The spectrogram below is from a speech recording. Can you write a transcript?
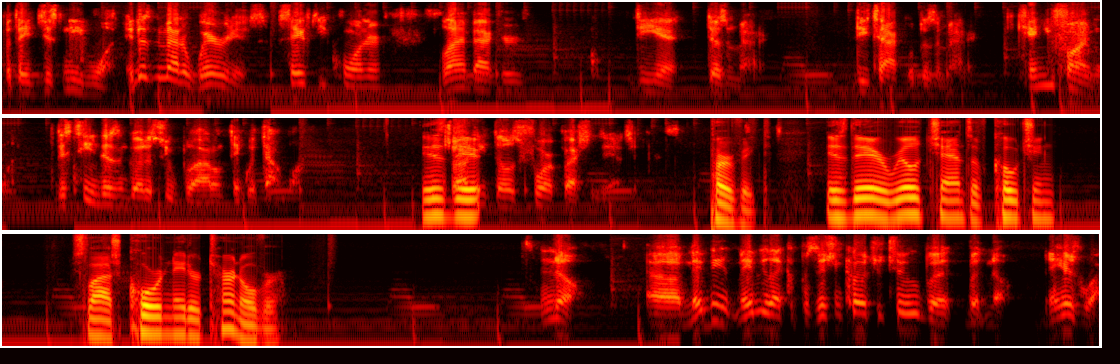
But they just need one. It doesn't matter where it is. Safety corner, linebacker, DN, doesn't matter. D tackle doesn't matter. Can you find one? This team doesn't go to Super Bowl, I don't think, without one. Is so there I need those four questions answered. Perfect? Is there a real chance of coaching slash coordinator turnover? No. Uh, maybe maybe like a position coach or two, but but no. And here's why.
